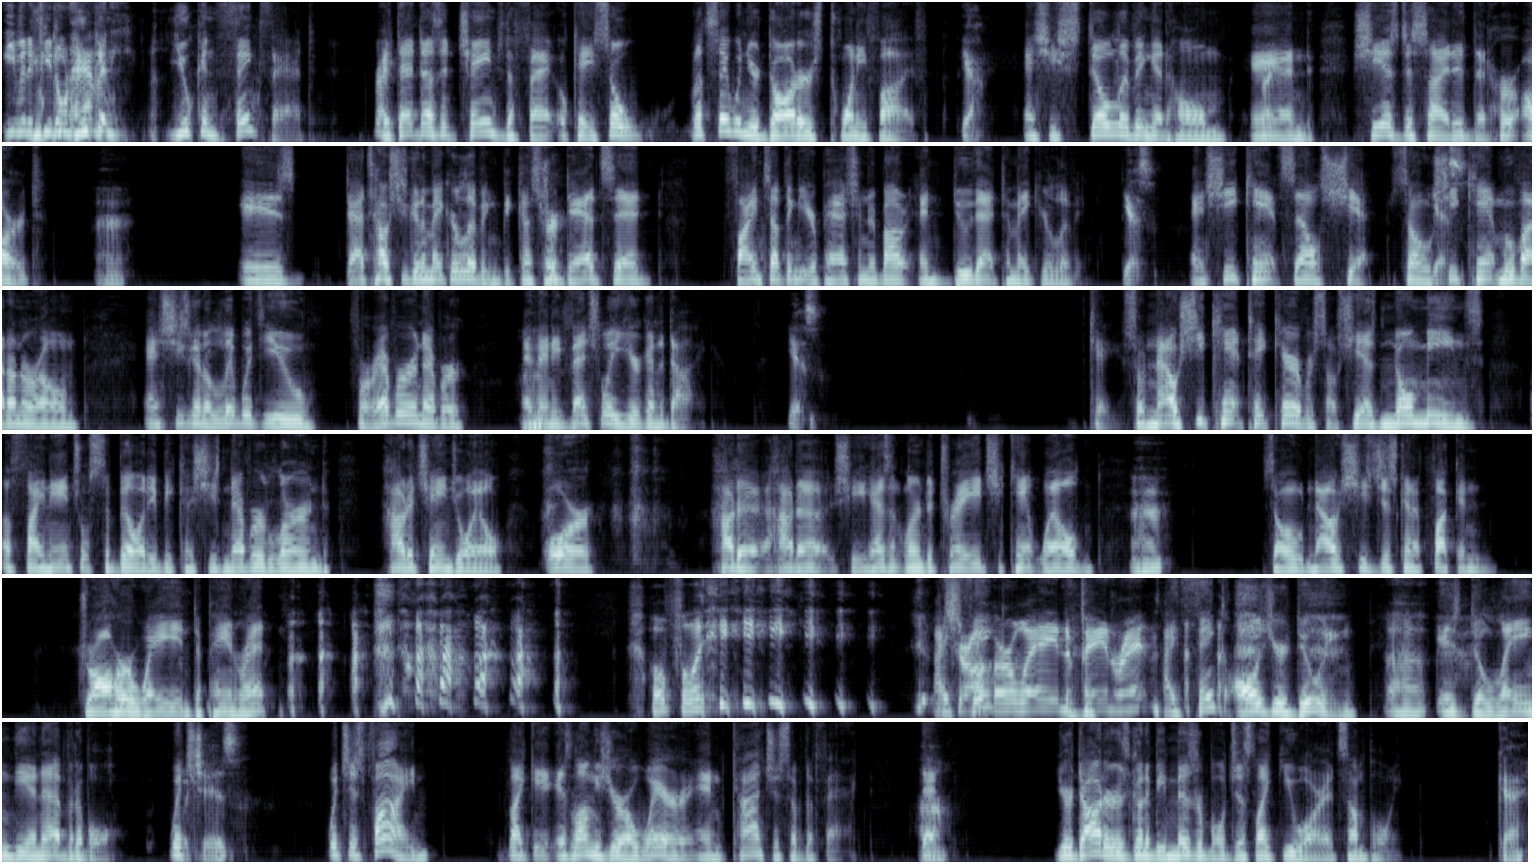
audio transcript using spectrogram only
even if you, don't can- have can, any. You can think that, Right. but that doesn't change the fact. Okay, so let's say when your daughter's 25 Yeah, and she's still living at home and she has decided that her art Uh-huh. is that's how she's going to make her living because her dad said find something that you're passionate about and do that to make your living. yes, And she can't sell shit. So she can't move out on her own and she's going to live with you forever and ever and then eventually you're going to die. yes, Okay, so now she can't take care of herself. She has no means of financial stability because she's never learned how to change oil or how to how to she hasn't learned to trade. She can't weld. Uh-huh. So now she's just gonna fucking draw her way into paying rent. hopefully I draw think, her way into paying rent, I think all you're doing Uh-huh. is delaying the inevitable, which which is which is fine. Like as long as you're aware and conscious of the fact that Uh-huh. your daughter is going to be miserable just like you are at some point. okay.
